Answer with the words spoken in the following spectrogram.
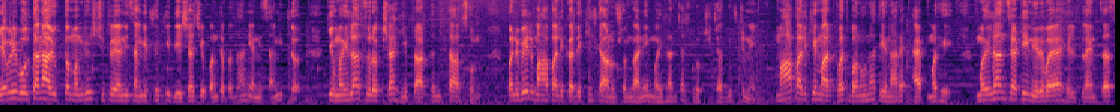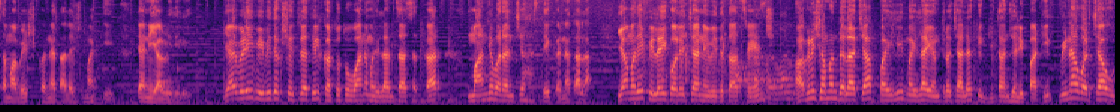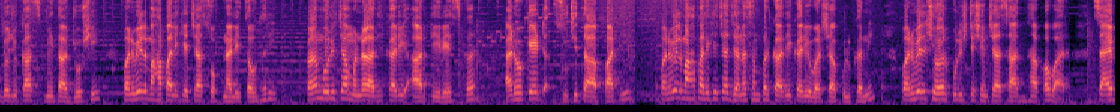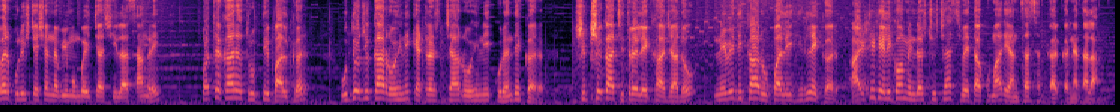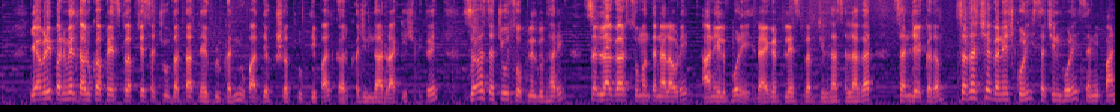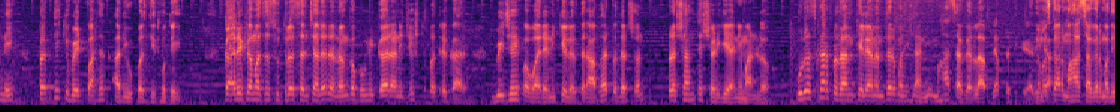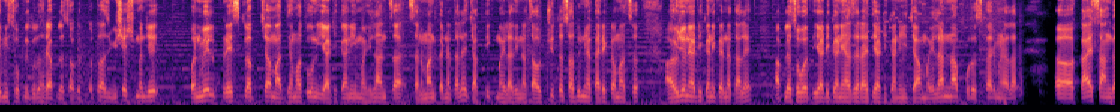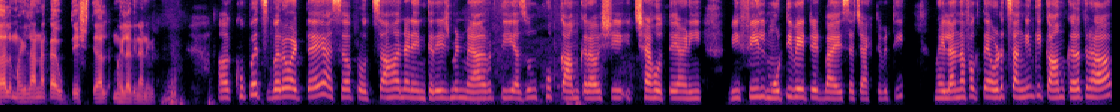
यावेळी बोलताना आयुक्त मंगेश चितळे यांनी सांगितले की देशाचे पंतप्रधान यांनी सांगितलं की महिला सुरक्षा ही प्राथमिकता असून पनवेल महापालिका देखील त्या अनुषंगाने महिलांच्या सुरक्षेच्या दृष्टीने महापालिकेमार्फत बनवण्यात येणाऱ्या ॲपमध्ये महिलांसाठी निर्भया हेल्पलाईनचा समावेश करण्यात आल्याची माहिती त्यांनी यावेळी दिली. यावेळी विविध क्षेत्रातील कर्तृत्ववान महिलांचा सत्कार मान्यवरांच्या हस्ते करण्यात आला. यामध्ये पिलई कॉलेजच्या निवेदिता श्रेयंश अग्निशमन दलाच्या पहिली महिला यंत्रचालक गीतांजली पाटील विणावरच्या उद्योजिका स्मिता जोशी पनवेल महापालिकेच्या स्वप्नाली चौधरी कळंबोलीच्या मंडळ अधिकारी आरती रेसकर ॲडव्होकेट सुचिता पाटील पनवेल महापालिकेच्या जनसंपर्क अधिकारी वर्षा कुलकर्णी पनवेल शहर पोलीस स्टेशनच्या Sadhana Pawar cyber police station Navi मुंबईच्या शीला सांगळे पत्रकार तृप्ती पालकर उद्योजिका रोहिणी कॅटरर्सच्या रोहिणी कुरंदेकर शिक्षिका चित्रलेखा जाधव निवेदिका Rupali Hirlekar I T telecom इंडस्ट्रीच्या श्वेता कुमार यांचा सत्कार करण्यात आला. यावेळी पनवेल तालुका प्रेस क्लबचे सचिव दत्तात्रय कुलकर्णी उपाध्यक्ष तृप्ती पालकर खजिनदार राकेश पिकळे सहसचिव स्वप्नील दुधारे सल्लागार सुमंत नलावडे अनिल भोळे रायगड प्रेस क्लब जिल्हा सल्लागार संजय कदम सदस्य गणेश कोळी सचिन भोळे सनी पांडे प्रतीक वेटपाठक आदी उपस्थित होते. कार्यक्रमाचं सूत्रसंचालन रंगभूमीकार आणि ज्येष्ठ पत्रकार विजय पवार यांनी केलं तर आभार प्रदर्शन प्रशांत शेडगे यांनी मांडलं. पुरस्कार प्रदान केल्यानंतर महिलांनी महासागरला आपल्या प्रतिक्रिया नमस्कार महासागरमध्ये मी स्वप्न दुधारे आपलं स्वागत करतो. आज विशेष म्हणजे पनवेल प्रेस क्लबच्या माध्यमातून या ठिकाणी महिलांचा सन्मान करण्यात आलाय. जागतिक महिला दिनाचं औचित्य साधून या कार्यक्रमाचं आयोजन या ठिकाणी करण्यात आलंय. आपल्यासोबत या ठिकाणी हजर आहेत या ठिकाणी ज्या महिलांना पुरस्कार मिळाला काय सांगाल? महिलांना काय उपदेश द्याल महिला दिनानिमित्त? खूपच बरं वाटतंय असं प्रोत्साहन आणि एन्करेजमेंट मिळाल्यावरती अजून खूप काम करावशी इच्छा होते आणि we feel motivated by such activity महिलांना फक्त एवढंच सांगेन की काम करत राहा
